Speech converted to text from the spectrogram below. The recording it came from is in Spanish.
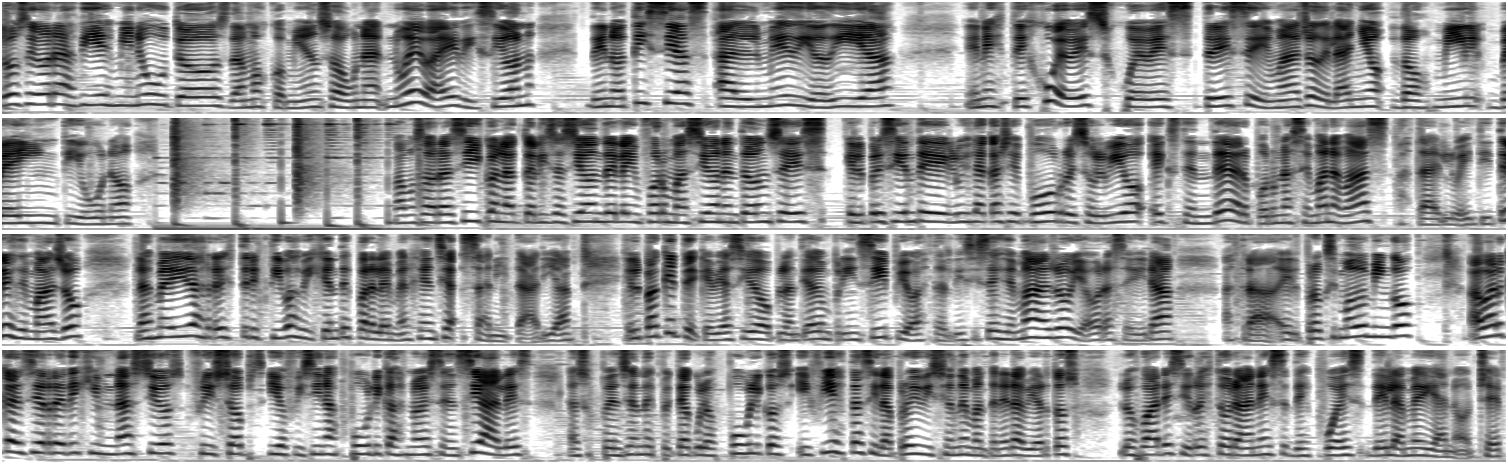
12 horas 10 minutos, damos comienzo a una nueva edición de Noticias al Mediodía en este jueves, jueves 13 de mayo del año 2021. Vamos ahora sí con la actualización de la información. Entonces, el presidente Luis Lacalle Pou resolvió extender por una semana más, hasta el 23 de mayo, las medidas restrictivas vigentes para la emergencia sanitaria. El paquete que había sido planteado en principio hasta el 16 de mayo y ahora seguirá hasta el próximo domingo, abarca el cierre de gimnasios, free shops y oficinas públicas no esenciales, la suspensión de espectáculos públicos y fiestas y la prohibición de mantener abiertos los bares y restaurantes después de la medianoche.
